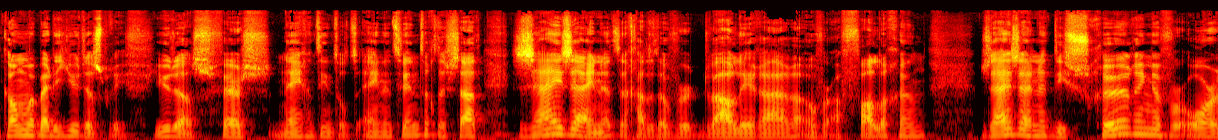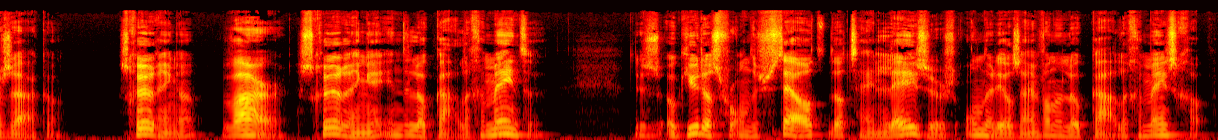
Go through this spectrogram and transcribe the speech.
Komen we bij de Judasbrief. Judas, vers 19 tot 21. Er staat: Zij zijn het, dan gaat het over dwaalleraren, over afvalligen. Zij zijn het die scheuringen veroorzaken. Scheuringen waar? Scheuringen in de lokale gemeente. Dus ook Judas veronderstelt dat zijn lezers onderdeel zijn van een lokale gemeenschap.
